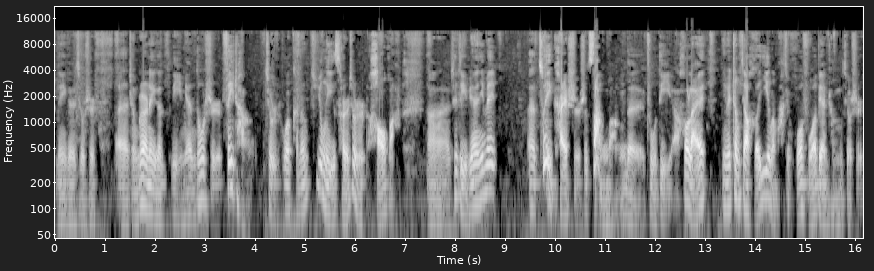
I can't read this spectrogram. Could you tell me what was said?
那个就是呃，整个那个里面都是非常，就是我可能用一词儿就是豪华啊，这里边因为。呃，最开始是藏王的驻地啊，后来因为政教合一了嘛，就活佛变成就是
